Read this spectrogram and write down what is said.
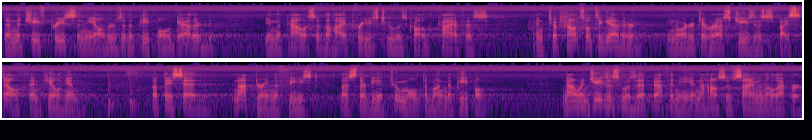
Then the chief priests and the elders of the people gathered in the palace of the high priest, who was called Caiaphas, and took counsel together in order to arrest Jesus by stealth and kill him. But they said, Not during the feast, lest there be a tumult among the people. Now, when Jesus was at Bethany in the house of Simon the leper,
